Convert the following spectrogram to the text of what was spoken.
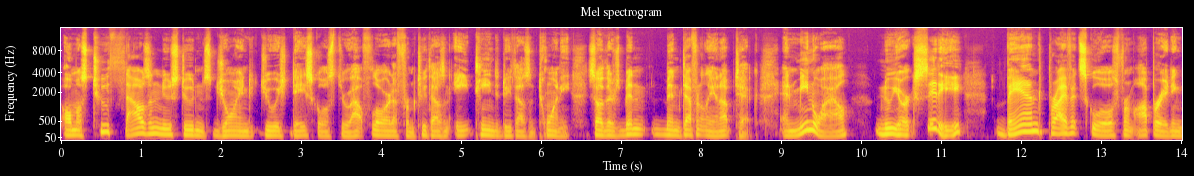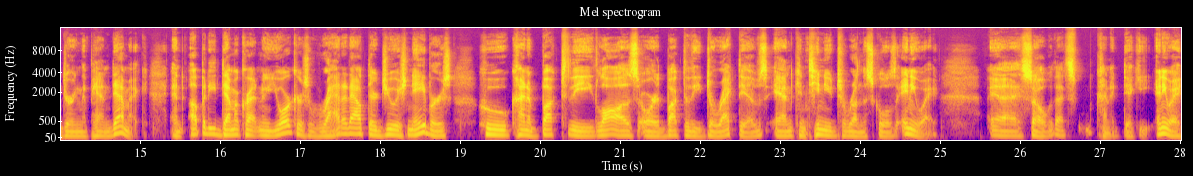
almost 2,000 new students joined Jewish day schools throughout Florida from 2018 to 2020. So there's been been definitely an uptick. And meanwhile, New York City banned private schools from operating during the pandemic. And uppity Democrat New Yorkers ratted out their Jewish neighbors who kind of bucked the laws or bucked the directives and continued to run the schools anyway. Uh, so that's kind of dicky. Anyway,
